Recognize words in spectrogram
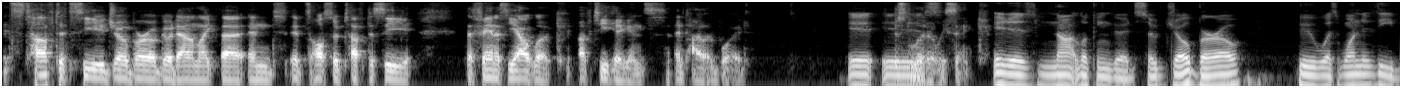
it's tough to see Joe Burrow go down like that, and it's also tough to see the fantasy outlook of Tee Higgins and Tyler Boyd. It is Just literally sink. It is not looking good. So Joe Burrow, who was one of the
